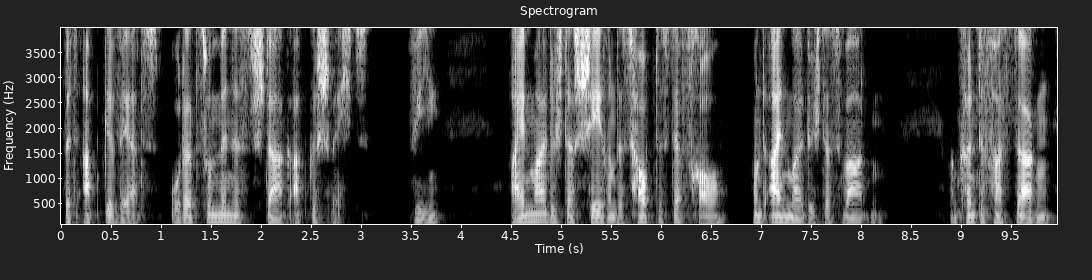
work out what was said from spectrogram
wird abgewehrt oder zumindest stark abgeschwächt. Wie? Einmal durch das Scheren des Hauptes der Frau und einmal durch das Warten. Man könnte fast sagen,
